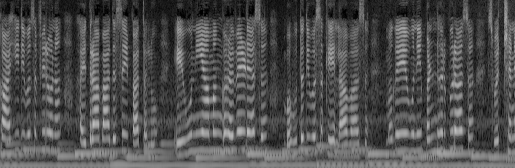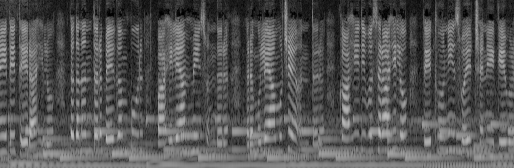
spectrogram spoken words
काही दिवस फिरून हैदराबाद से पातलो. येऊन या मंगळ वेड्यास बहुत दिवस केला वास मग येऊन पंढरपुरास स्वच्छने तेथे राहिलो. तदनंतर बेगमपूर पाहिले आम्ही सुंदर रमुले आमुचे अंतर. काही दिवस राहिलो तेथोनी स्वेच्छने केवळ.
